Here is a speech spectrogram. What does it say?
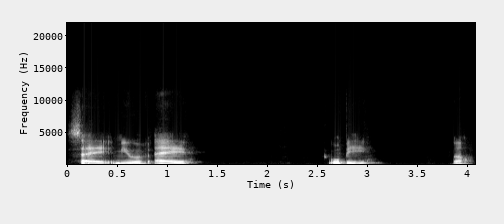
say mu of A, will be well,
